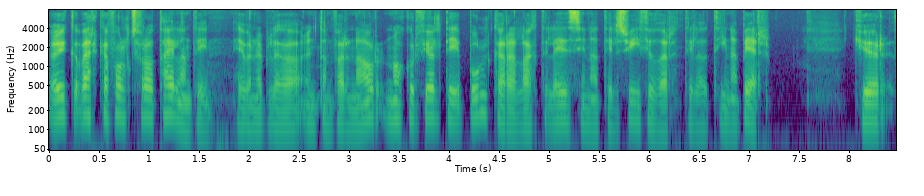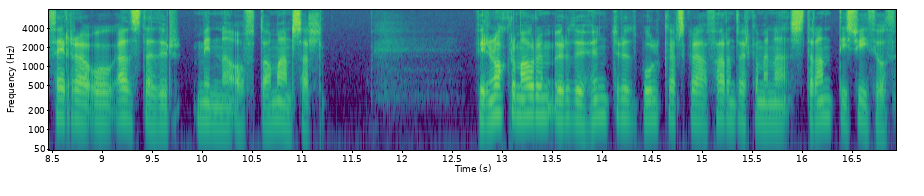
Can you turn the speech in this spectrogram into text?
Aug verkafólks frá Tælandi hefur nefnilega undanfarin ár nokkur fjöldi búlgara lagt leið sína til Svíþjóðar til að týna ber. Kjör þeirra og aðstæður minna ofta á mannsal. Fyrir nokkrum árum urðu hundruð búlgarskra farandverkamenna strand í Svíþjóð.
